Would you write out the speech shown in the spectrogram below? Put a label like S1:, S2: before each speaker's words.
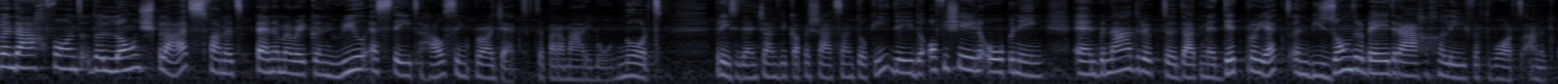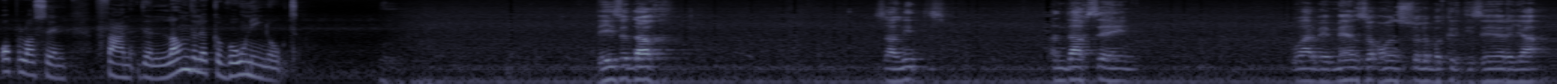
S1: Vandaag vond de launch plaats van het Pan American Real Estate Housing Project te Paramaribo Noord. President Chandrika Prasad Santokhi deed de officiële opening en benadrukte dat met dit project een bijzondere bijdrage geleverd wordt aan het oplossen van de landelijke woningnood.
S2: Deze dag zal niet een dag zijn waarbij mensen ons zullen bekritiseren. Ja,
